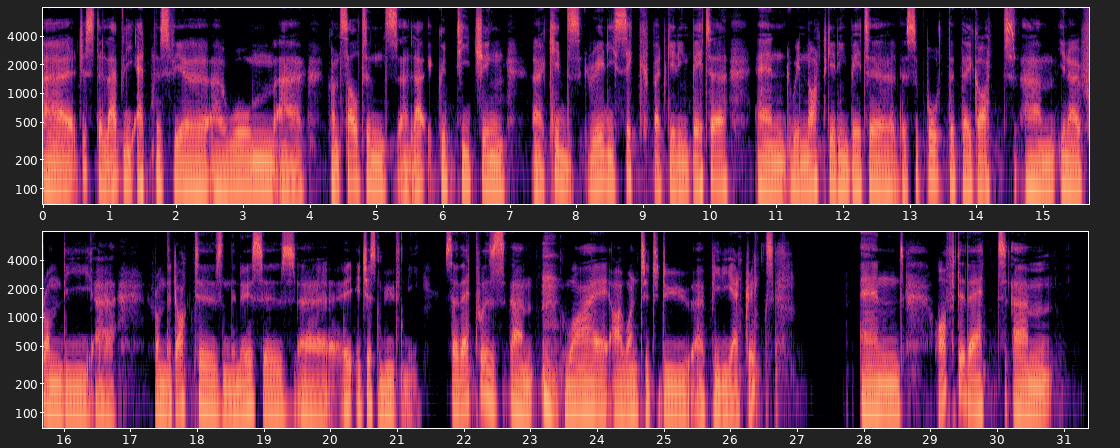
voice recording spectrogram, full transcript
Uh, just a lovely atmosphere, uh, warm uh, consultants, uh, good teaching, uh, kids really sick but getting better and we're not getting better. The support that they got, um, you know, from the uh, from the doctors and the nurses, uh, it, it, just moved me. So that was um, why I wanted to do uh, pediatrics, and after that. Um,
